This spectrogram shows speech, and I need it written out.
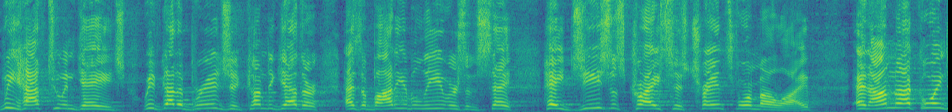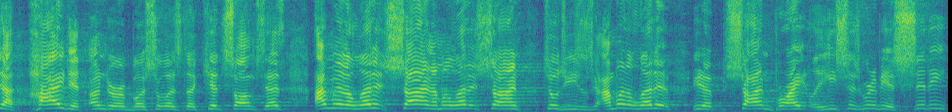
we have to engage. We've got to bridge and come together as a body of believers and say, hey, Jesus Christ has transformed my life. And I'm not going to hide it under a bushel, as the kid's song says. I'm going to let it shine. I'm going to let it shine till Jesus. I'm going to let it, you know, shine brightly. He says we're going to be a city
